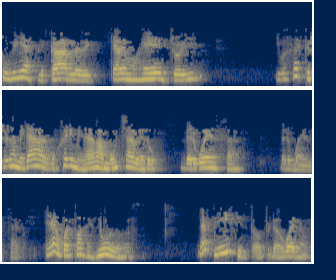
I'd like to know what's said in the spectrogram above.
subí a explicarle de qué habíamos hecho y, y vos sabés que yo la miraba a la mujer y me daba mucha vergüenza, vergüenza. Eran cuerpos desnudos, no explícito, pero bueno.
